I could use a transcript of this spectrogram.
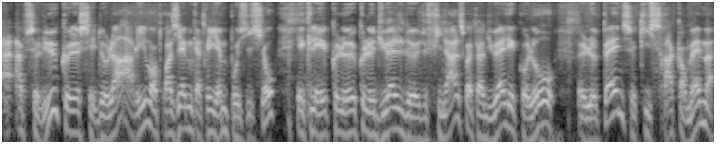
absolu que ces deux-là arrivent en troisième, quatrième position et que, les, que, le, que le duel de, de finale soit un duel écolo-Le Ce qui sera quand même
